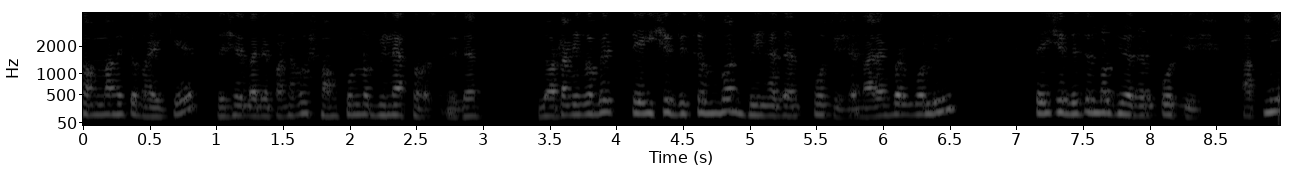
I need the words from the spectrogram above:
সম্মানিত ভাইকে দেশের বাইরে পাঠাবো সম্পূর্ণ বিনা খরচে। যেটা লটারি হবে তেইশে ডিসেম্বর দুই হাজার পঁচিশ। আমি আরেকবার বলি, তেইশে ডিসেম্বর দুই হাজার পঁচিশ। আপনি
